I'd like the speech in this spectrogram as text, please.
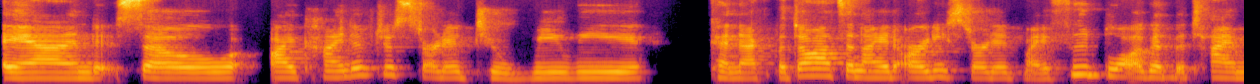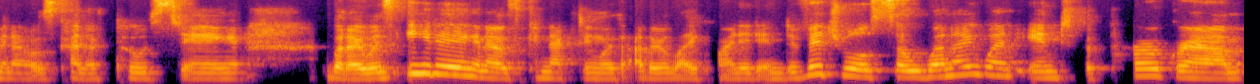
And so I kind of just started to really connect the dots. And I had already started my food blog at the time, and I was kind of posting what I was eating and I was connecting with other like minded individuals. So when I went into the program,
